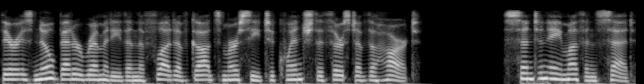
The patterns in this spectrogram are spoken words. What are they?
There is no better remedy than the flood of God's mercy to quench the thirst of the heart. Sentan Amuthan said.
